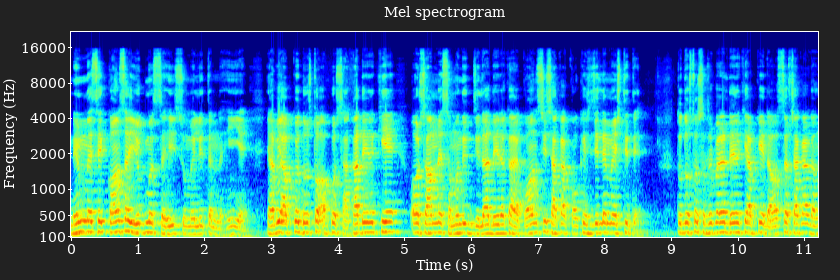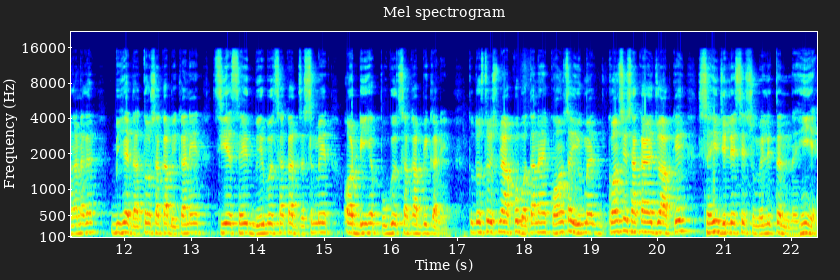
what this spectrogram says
निम्न में से कौन सा युग्म सही सुमेलित नहीं है? यहाँ भी आपको दोस्तों, आपको शाखा दे रखी है और सामने संबंधित जिला दे रखा है। कौन सी शाखा किस ज़िले में स्थित है? तो दोस्तों, सबसे पहले दे रखी है आपकी रावसर शाखा, गंगानगर। बी है दातो शाखा, बीकानेर। सी है शहीद बीरबल शाखा, जैसलमेर। और डी है पुगल शाखा, बीकानेर। तो दोस्तों, इसमें आपको बताना है कौन सा युग में कौन सी शाखा है जो आपके सही ज़िले से सुमेलित नहीं है?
